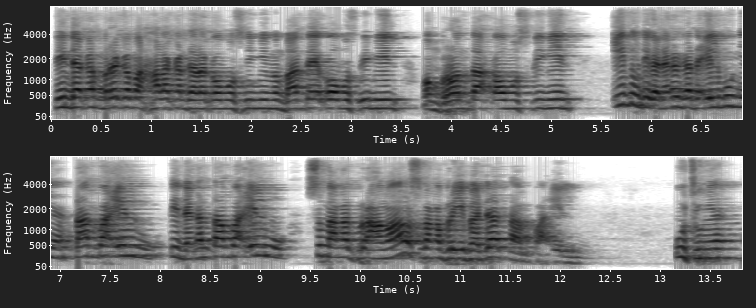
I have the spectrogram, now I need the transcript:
Tindakan mereka menghalakan darah kaum muslimin, membantai kaum muslimin, memberontak kaum muslimin. Itu dikatakan karena ilmunya. Tanpa ilmu. Tindakan tanpa ilmu. Semangat beramal, semangat beribadah tanpa ilmu. Ujungnya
